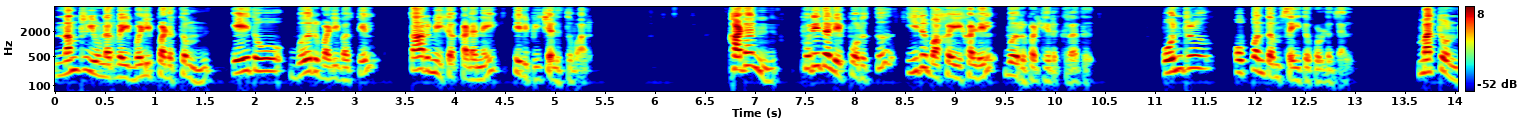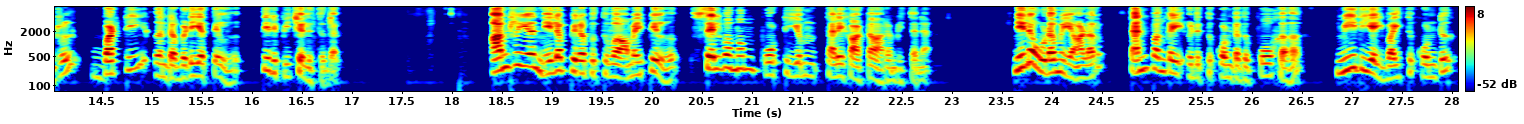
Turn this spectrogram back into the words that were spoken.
நன்றியுணர்வை வெளிப்படுத்தும் ஏதோ வேறு வடிவத்தில் தார்மீக கடனை திருப்பிச் செலுத்துவார். கடன் புரிதலை பொறுத்து இரு வகைகளில் வேறுபட்டிருக்கிறது. ஒன்று ஒப்பந்தம் செய்து கொள்ளுதல். மற்றொன்று வட்டி என்ற விடயத்தில் திருப்பிச் செலுத்துதல். அன்றைய நிலப்பிரபுத்துவ அமைப்பில் செல்வமும் போட்டியும் தலைகாட்ட ஆரம்பித்தன. நில உடைமையாளர் தன் பங்கை எடுத்துக்கொண்டது போக மீதியை வைத்துக்கொண்டு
